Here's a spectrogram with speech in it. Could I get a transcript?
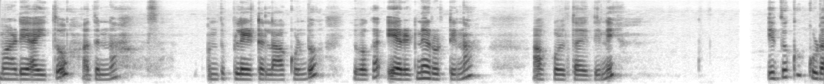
ಮಾಡಿ ಆಯಿತು. ಅದನ್ನು ಒಂದು ಪ್ಲೇಟಲ್ಲಿ ಹಾಕ್ಕೊಂಡು ಇವಾಗ ಎರಡನೇ ರೊಟ್ಟಿನ ಹಾಕ್ಕೊಳ್ತಾ ಇದ್ದೀನಿ. ಇದಕ್ಕೂ ಕೂಡ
